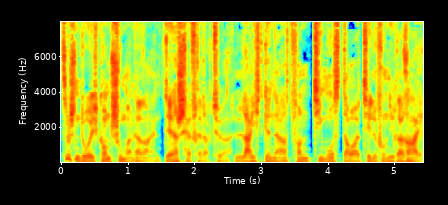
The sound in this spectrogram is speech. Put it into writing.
Zwischendurch kommt Schumann herein, der Chefredakteur, leicht genervt von Timos Dauertelefoniererei.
